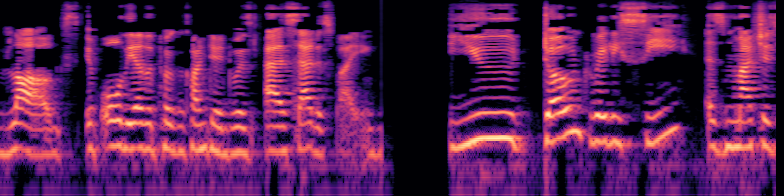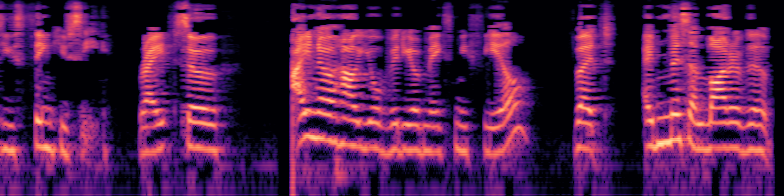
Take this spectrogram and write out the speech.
vlogs if all the other poker content was as satisfying. You don't really see as much as you think you see, right? So I know how your video makes me feel, but I miss a lot of the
